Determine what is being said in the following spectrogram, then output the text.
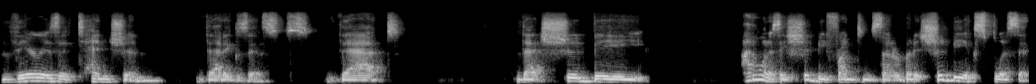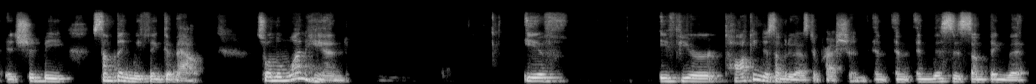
there is a tension that exists that that should be I don't want to say should be front and center, but it should be explicit. It should be something we think about. So on the one hand, if if you're talking to somebody who has depression, and and, and this is something that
